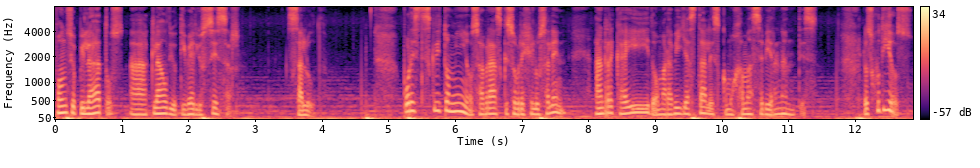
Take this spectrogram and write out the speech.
Poncio Pilatos a Claudio Tiberio César. Salud. Por este escrito mío sabrás que sobre Jerusalén han recaído maravillas tales como jamás se vieran antes. Los judíos,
